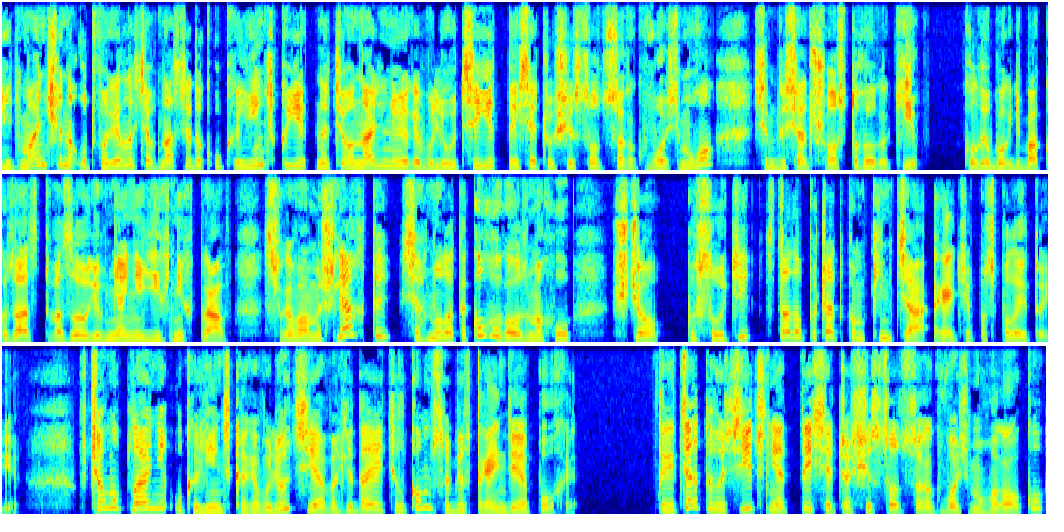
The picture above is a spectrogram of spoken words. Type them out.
Гетьманщина утворилася внаслідок української національної революції 1648-76 років, коли боротьба козацтва за урівняння їхніх прав з правами шляхти сягнула такого розмаху, що по суті, стала початком кінця Речі Посполитої. В цьому плані українська революція виглядає цілком собі в тренді епохи. 30 січня 1648 року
